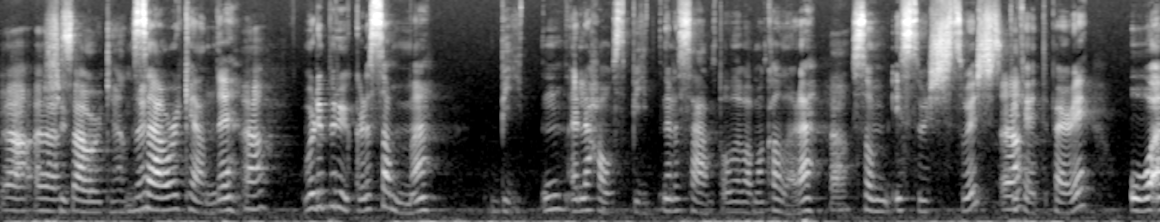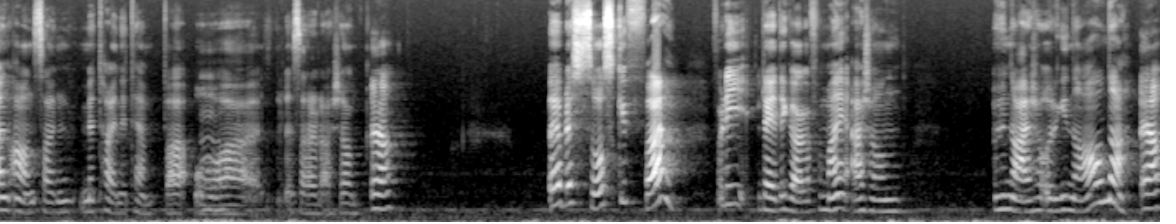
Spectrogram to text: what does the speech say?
ja uh, sour candy. Sour Candy. ja. Hvor de bruker det samme beaten, eller house-beaten, eller sample, eller hva man kaller det, Ja. som i Swish Swish Ja. til Katy Perry, og en annen sang med Tiny Tempa og Mm. Sarah Larsson. ja. Og jeg ble så skuffa, fordi Lady Gaga for meg er sånn Hun er så original, da. ja.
